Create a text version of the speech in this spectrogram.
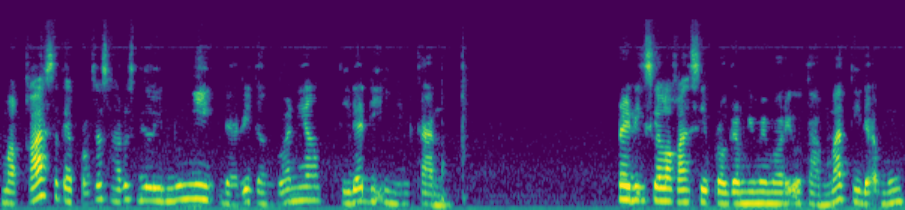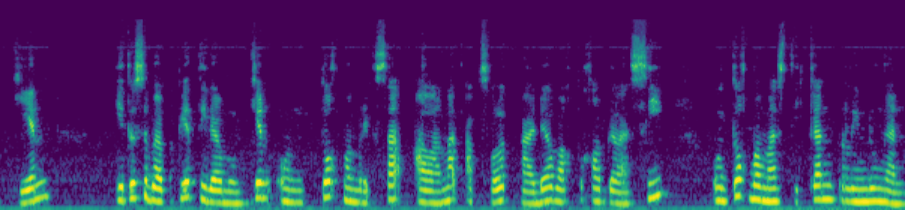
Maka setiap proses harus dilindungi dari gangguan yang tidak diinginkan. Prediksi lokasi program di memori utama tidak mungkin, itu sebabnya tidak mungkin untuk memeriksa alamat absolut pada waktu kompilasi untuk memastikan perlindungan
